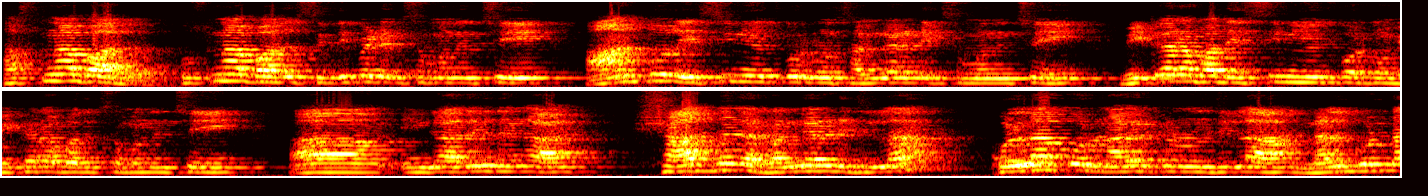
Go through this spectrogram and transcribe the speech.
హస్నాబాద్ హుస్నాబాద్ సిద్దిపేటకు సంబంధించి ఆంతోల్ ఎస్సీ నియోజకవర్గం సంగారెడ్డికి సంబంధించి వికారాబాద్ ఎస్సీ నియోజకవర్గం వికారాబాద్కు సంబంధించి ఆ, ఇంకా అదేవిధంగా షాద్నగర్ రంగారెడ్డి జిల్లా కొల్లాపూర్ నాగర్ కర్నూలు జిల్లా నల్గొండ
